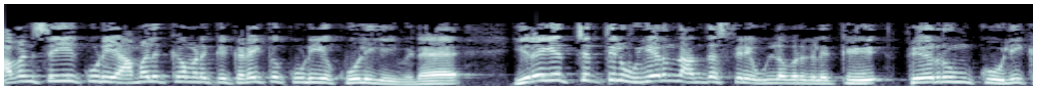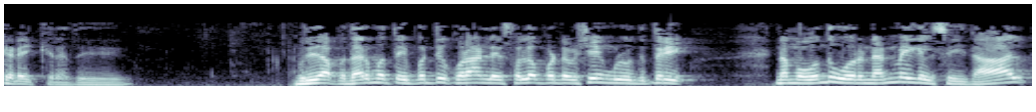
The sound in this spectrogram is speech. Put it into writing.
அவன் செய்யக்கூடிய அமலுக்கு அவனுக்கு கிடைக்கக்கூடிய கூலியை விட இரையச்சத்தில் உயர்ந்த அந்தஸ்திலே உள்ளவர்களுக்கு பெரும் கூலி கிடைக்கிறது. புரியுதா? அப்ப தர்மத்தை பற்றி குரானிலே சொல்லப்பட்ட விஷயம் உங்களுக்கு தெரியும். நம்ம வந்து ஒரு நன்மைகள் செய்தால்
